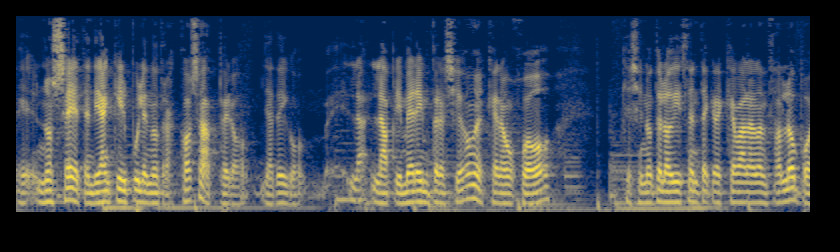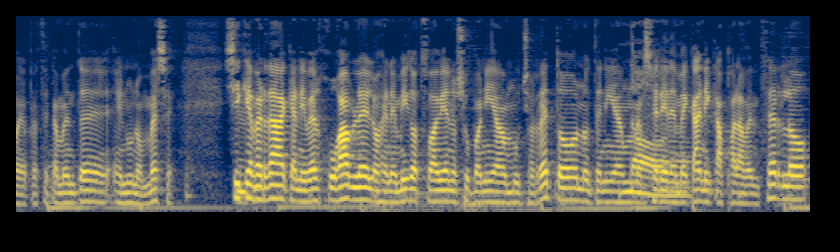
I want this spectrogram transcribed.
eh, no sé, tendrían que ir puliendo otras cosas, pero ya te digo, la, primera impresión es que era un juego que si no te lo dicen te crees que van a lanzarlo pues prácticamente en unos meses. Sí que es verdad que a nivel jugable los enemigos todavía no suponían muchos retos, no tenían una serie de mecánicas para vencerlo,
